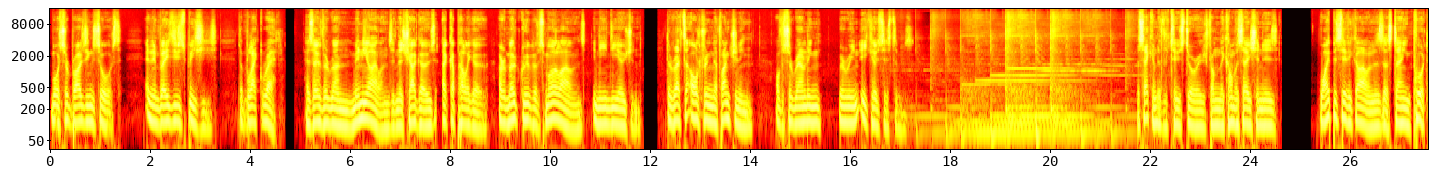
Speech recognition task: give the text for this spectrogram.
more surprising source an invasive species, the black rat, has overrun many islands in the Chagos archipelago, a remote group of small islands in the Indian Ocean. The rats are altering the functioning of surrounding marine ecosystems. The second of the two stories from the conversation is why Pacific Islanders are staying put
